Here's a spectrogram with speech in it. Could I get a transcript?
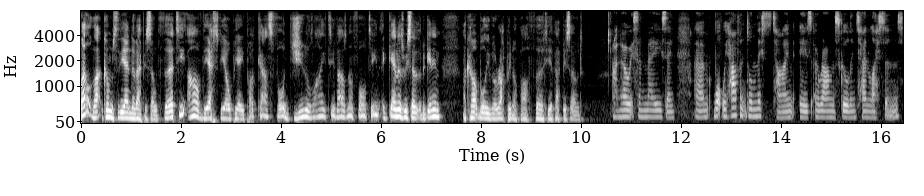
Well, that comes to the end of episode 30 of the SVOPA podcast for July 2014. Again, as we said at the beginning, I can't believe we're wrapping up our 30th episode. I know it's amazing. Um, what we haven't done this time is around the school in 10 lessons.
